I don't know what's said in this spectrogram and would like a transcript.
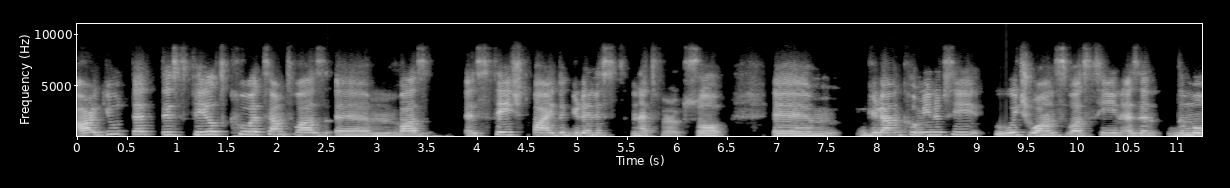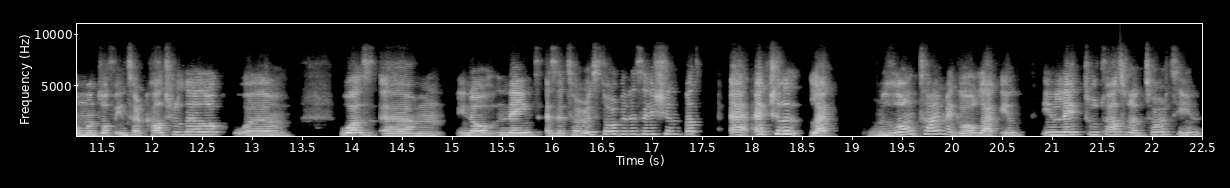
argued that this failed coup attempt was um, was uh, staged by the Gülenist network. So um, Gülen community, which once was seen as a, the movement of intercultural dialogue, um, was um, you know named as a terrorist organization. But uh, actually, like long time ago, like in in late 2013,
